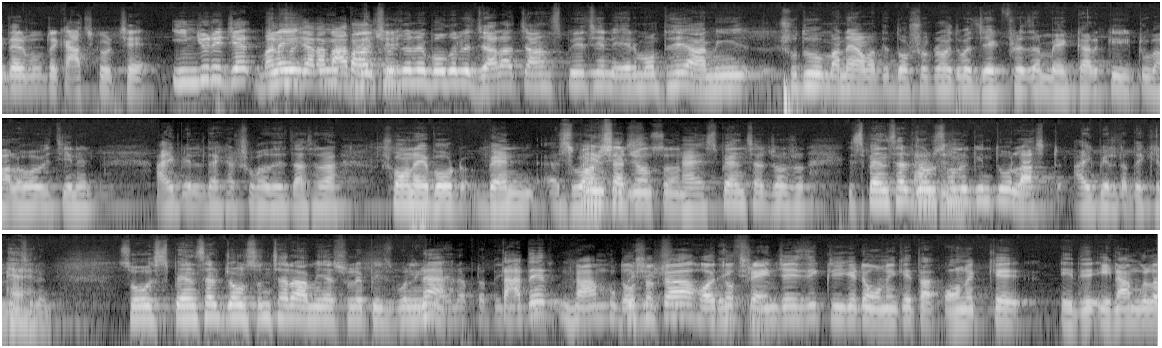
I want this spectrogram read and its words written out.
এদের মধ্যে কাজ করছে। ইঞ্জুরি মানে যারা বাদ হয়েছে জনের বদলে যারা চান্স পেয়েছেন এর মধ্যে আমি শুধু মানে আমাদের দর্শকরা হয়তো জেক ফ্রেজার মেকগারকে একটু ভালোভাবে চিনেন। আইপিএল দেখার সুবাদে তাছাড়া শন এবোর্ড ব্যান স্পেন্সার জনসন। হ্যাঁ স্পেন্সার জনসন স্পেন্সার জনসনও কিন্তু লাস্ট আইপিএলটাতে খেলেছিলেন। সো স্পেন্সার জনসন ছাড়া আমি আসলে পেস বোলিং তাদের নাম দর্শকরা হয়তো ফ্র্যাঞ্চাইজি ক্রিকেটে অনেকে অনেককে এদের এই নামগুলো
